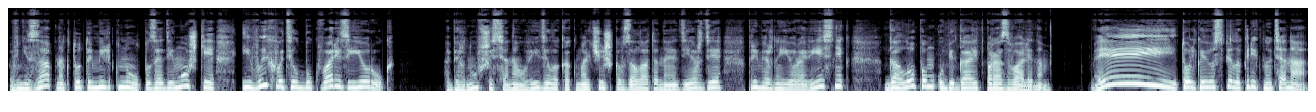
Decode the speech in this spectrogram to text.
Внезапно кто-то мелькнул позади мошки и выхватил букварь из ее рук. Обернувшись, она увидела, как мальчишка в залатанной одежде, примерно ее ровесник, галопом убегает по развалинам. «Эй!» — только и успела крикнуть она.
